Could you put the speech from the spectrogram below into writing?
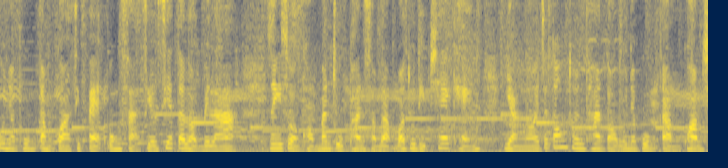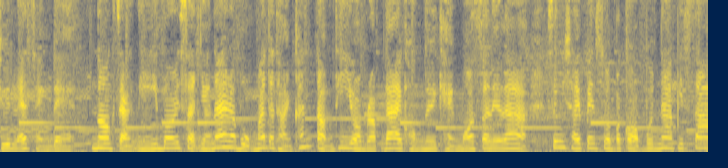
อุณหภูมิต่ำกว่า 18 องศาเซลเซียสตลอดเวลา ในส่วนของบรรจุภัณฑ์สำหรับวัตถุดิบแช่แข็ง อย่างน้อยจะต้องทนทานต่ออุณหภูมิต่ำความชื้นและแสงแดด นอกจากนี้บริษัทยังได้ระบุมาตรฐานขั้นต่ำที่ยอมรับได้ของเนยแข็งมอสซาเรลล่าซึ่งใช้เป็นส่วนประกอบบนหน้าพิซซ่า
